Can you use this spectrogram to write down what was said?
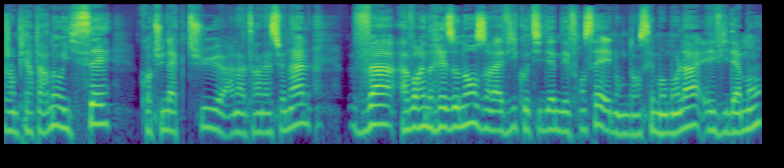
Jean-Pierre Pernaud, il sait quand une actu à l'international, va avoir une résonance dans la vie quotidienne des Français. Et donc, dans ces moments-là, évidemment,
